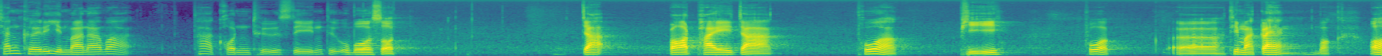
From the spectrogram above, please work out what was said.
ฉันเคยได้ยินมานะว่า ถ้าคนถือศีลถืออุโบสถ จะ ปลอดภัยจากพวกผีพวกที่มาแกล้งบอกอ๋อ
